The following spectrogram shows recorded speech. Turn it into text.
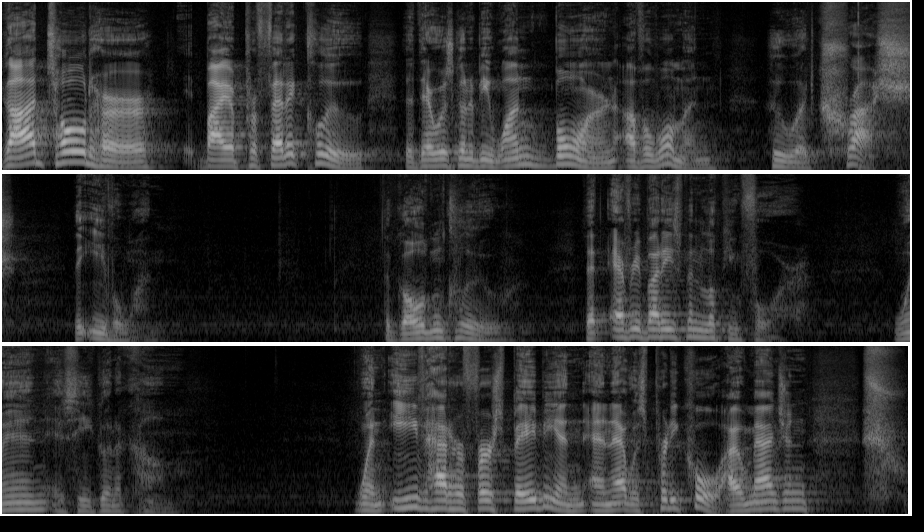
God told her by a prophetic clue that there was going to be one born of a woman who would crush the evil one the golden clue that everybody's been looking for. When is he going to come? When Eve had her first baby, and, and that was pretty cool. I imagine, whew,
